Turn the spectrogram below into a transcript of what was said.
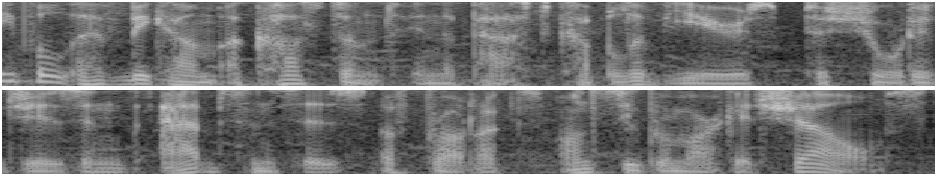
People have become accustomed in the past couple of years to shortages and absences of products on supermarket shelves.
